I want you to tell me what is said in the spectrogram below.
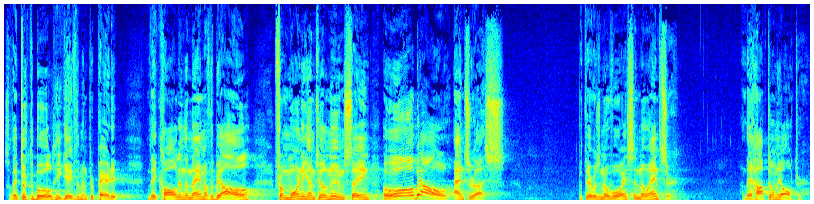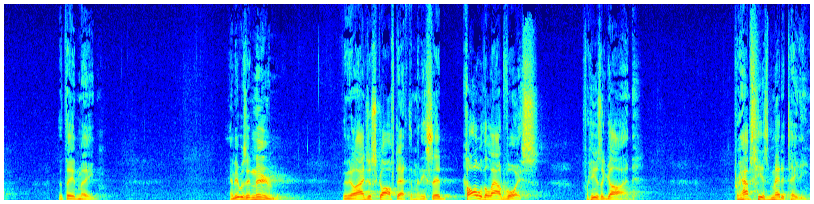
So they took the bull, he gave them, and prepared it. They called in the name of the Baal from morning until noon, saying, O Baal, answer us. But there was no voice and no answer. And they hopped on the altar that they had made. And it was at noon that Elijah scoffed at them and he said, Call with a loud voice, for he is a God. Perhaps he is meditating,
